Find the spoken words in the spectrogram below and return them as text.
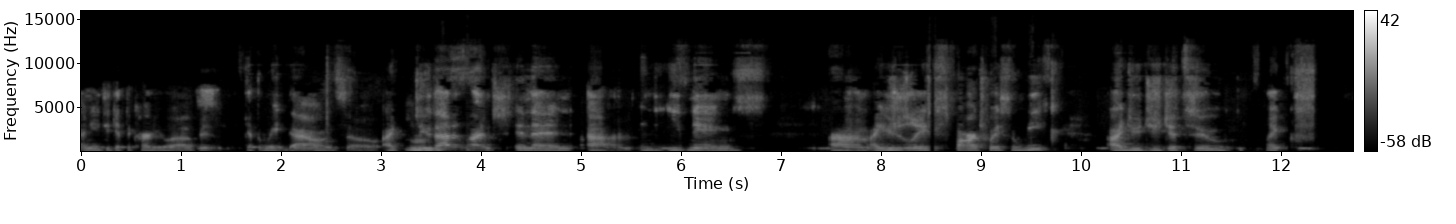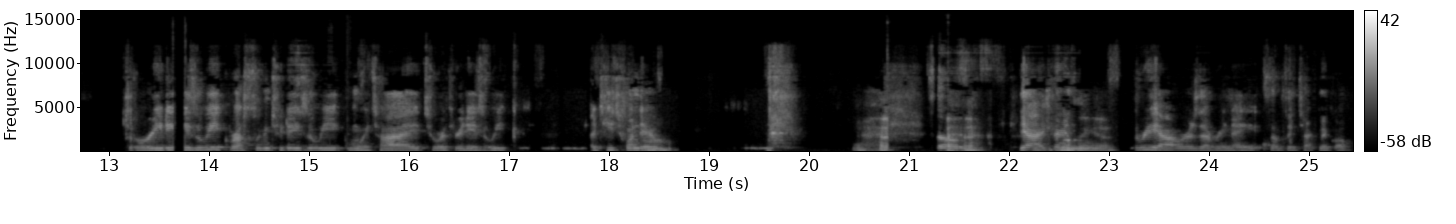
I need to get the cardio up and get the weight down. So I mm. do that at lunch, and then um, in the evenings um, I usually spar twice a week. I do jujitsu like three days a week, wrestling two days a week, Muay Thai two or three days a week. I teach one day. Mm-hmm. so yeah, I train yeah. three hours every night, something technical.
